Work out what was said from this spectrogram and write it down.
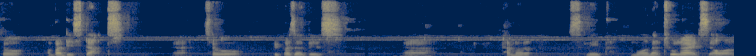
so a body starts. Uh, so because of this, uh, cannot sleep more than two nights or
